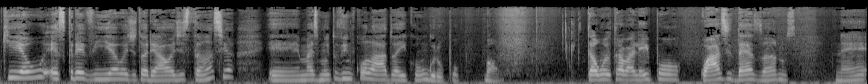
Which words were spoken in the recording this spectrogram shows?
que eu escrevia o editorial à distância, é, mas muito vinculado aí com o grupo. Bom, então eu trabalhei por quase 10 anos, né,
